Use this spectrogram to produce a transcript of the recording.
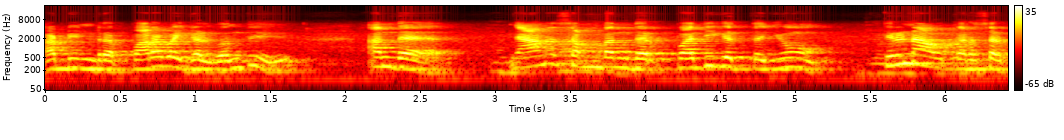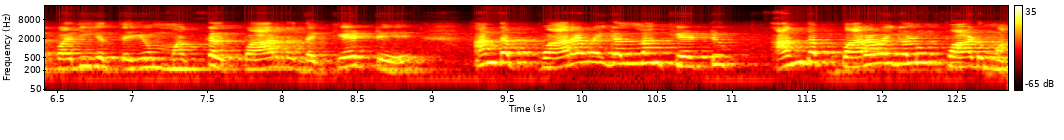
அப்படின்ற பறவைகள் வந்து அந்த ஞானசம்பந்தர் பதிகத்தையும் திருநாவுக்கரசர் பதிகத்தையும் மக்கள் பாடுறதை கேட்டு அந்த பறவைகள்லாம் கேட்டு அந்த பறவைகளும் பாடுமா?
